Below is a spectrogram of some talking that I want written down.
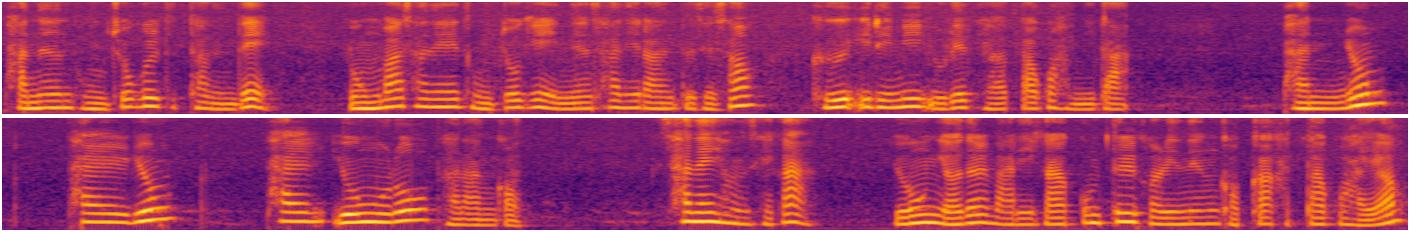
반은 동쪽을 뜻하는데 용마산의 동쪽에 있는 산이라는 뜻에서 그 이름이 유래되었다고 합니다. 반용, 팔용, 팔용으로 변한 것. 산의 형세가 용 8마리가 꿈틀거리는 것과 같다고 하여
